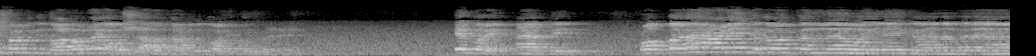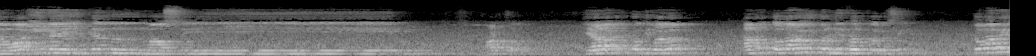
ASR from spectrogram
সবাই যদি দোয়া করা যায় অবশ্যই আল্লাহ তাআলা আমাদের দোয়াকে কবুল করে নেবেন এরপরে আয়াতটি ربنا عليك توكلنا وإليك أنبنا وإليك المصير অর্থ হে আমাদের প্রতিপালক আমরা তোমারই উপর নির্ভর করেছি তোমারই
